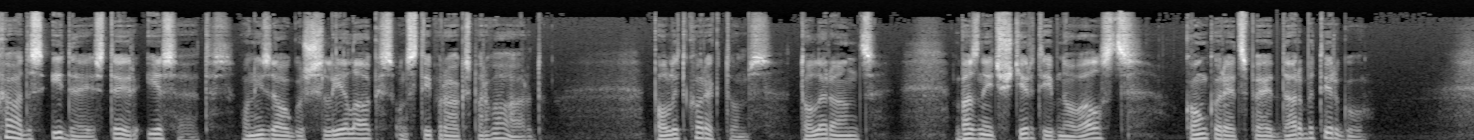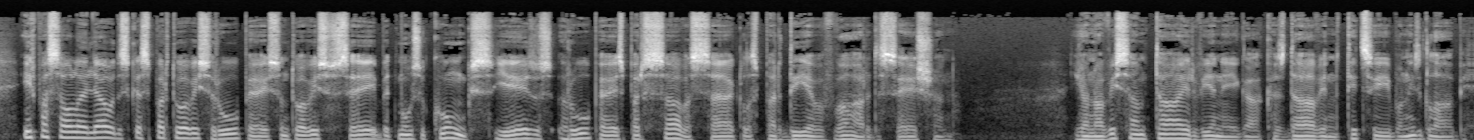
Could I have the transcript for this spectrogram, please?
Kādas idejas te ir iesētas un izaugušas lielākas un stiprākas par vārdu? Politkorektums, tolerance, baznīcas šķirtība no valsts, konkurētspēja darba tirgū Ir pasaulē ļaudis, kas par to visu rūpējas un to visu sēj, bet mūsu kungs Jēzus rūpējas par savas sēklas, par Dieva vārda sēšanu. Jo no visām tā ir vienīgā, kas dāvina ticību un izglābi.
